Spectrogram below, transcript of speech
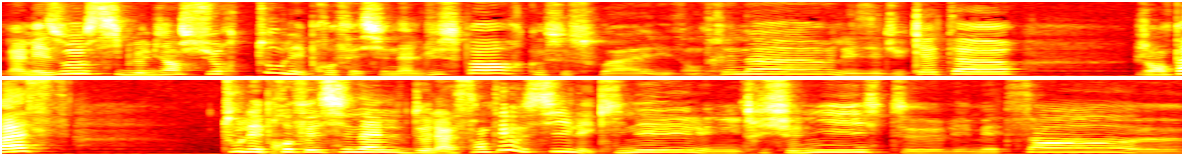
La maison cible bien sûr tous les professionnels du sport, que ce soit les entraîneurs, les éducateurs, j'en passe, tous les professionnels de la santé aussi, les kinés, les nutritionnistes, les médecins, euh,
